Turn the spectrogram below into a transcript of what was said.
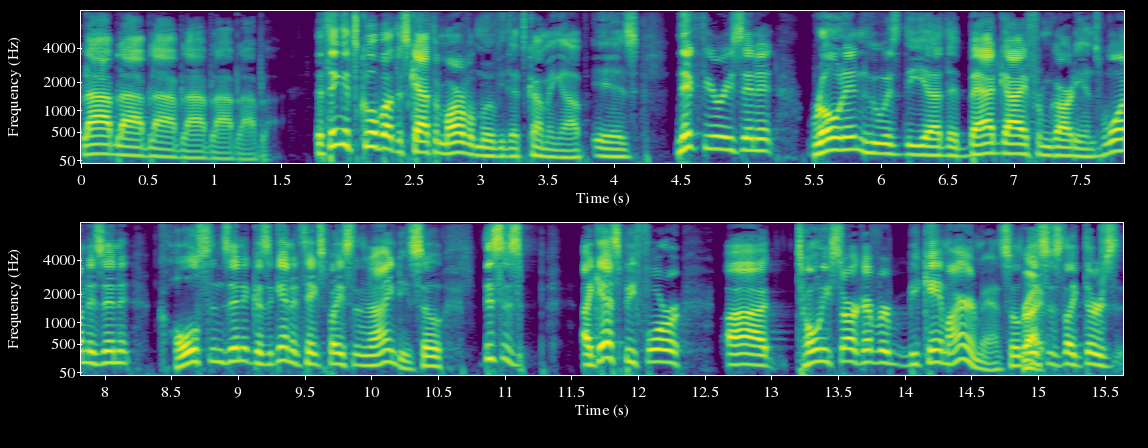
Blah blah blah blah blah blah blah. The thing that's cool about this Captain Marvel movie that's coming up is Nick Fury's in it. Ronan, who is the uh, the bad guy from Guardians One, is in it. Coulson's in it because again, it takes place in the '90s. So this is, I guess, before uh, Tony Stark ever became Iron Man. So Right. this is like there's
